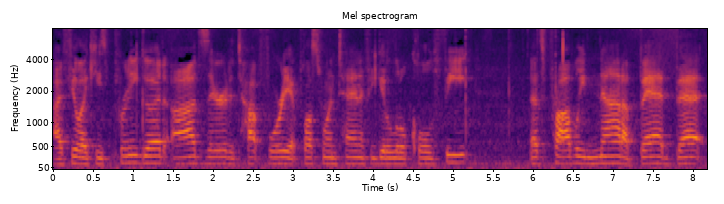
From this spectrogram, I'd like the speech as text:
I feel like he's pretty good odds there to top 40 at plus 110 if you get a little cold feet. That's probably not a bad bet.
